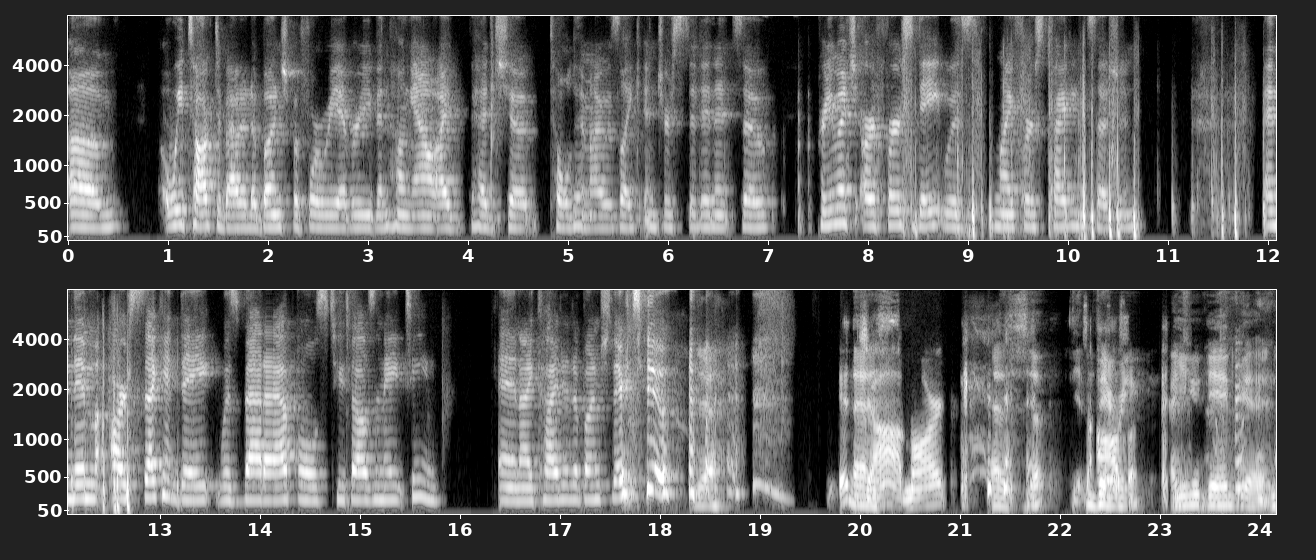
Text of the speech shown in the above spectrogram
Um, we talked about it a bunch before we ever even hung out. I had show, told him I was like interested in it. So pretty much our first date was my first kiting session. And then our second date was Bad Apples 2018. And I kited a bunch there too. Yeah. Good That is- job, Mark. That's so, very, you did good.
